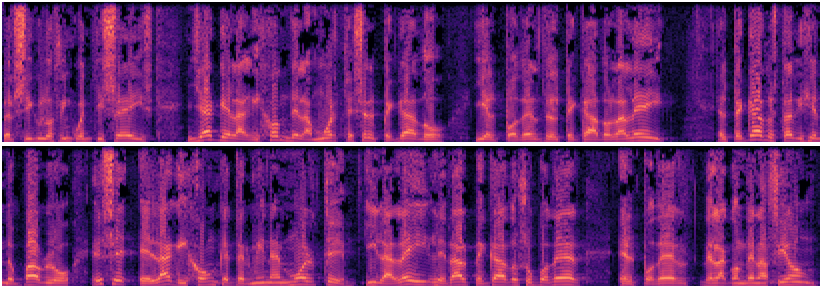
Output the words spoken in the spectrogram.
Versículo 56. Ya que el aguijón de la muerte es el pecado y el poder del pecado la ley. El pecado, está diciendo Pablo, es el aguijón que termina en muerte y la ley le da al pecado su poder, el poder de la condenación.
